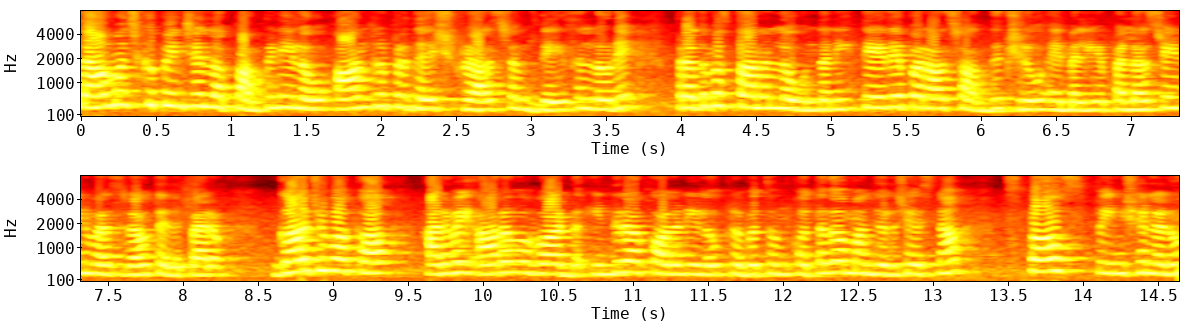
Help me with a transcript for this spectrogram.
సామాజిక పింఛన్ల పంపిణీలో ఆంధ్రప్రదేశ్ రాష్ట్రం దేశంలోనే ప్రథమ స్థానంలో ఉందని తెదేపా రాష్ట్ర అధ్యక్షుడు ఎమ్మెల్యే పల్లా శ్రీనివాసరావు తెలిపారు. గాజువాక అరవై ఆరవ వార్డు ఇందిరా కాలనీలో ప్రభుత్వం కొత్తగా మంజూరు చేసిన స్పౌస్ పెన్షన్లను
